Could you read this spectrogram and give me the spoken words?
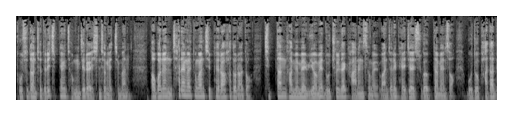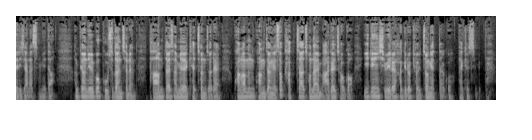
보수단체들이 집행 정지를 신청했지만 법원은 차량을 통한 집회라 하더라도 집단 감염의 위험에 노출될 가능성을 완전히 배제할 수가 없다면서 모두 받아들이지 않았습니다. 한편 일부 보수단체는 다음 달 3일 개천절에 광화문 광장에서 각자 전할 말을 적어 1인 시위를 하기로 결정했다고 밝혔습니다.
